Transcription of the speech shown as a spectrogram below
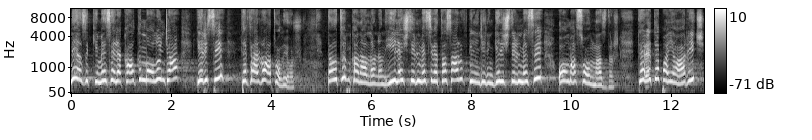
Ne yazık ki mesele kalkınma olunca gerisi teferruat oluyor. Dağıtım kanallarının iyileştirilmesi ve tasarruf bilincinin geliştirilmesi olmazsa olmazdır. TRT payı hariç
